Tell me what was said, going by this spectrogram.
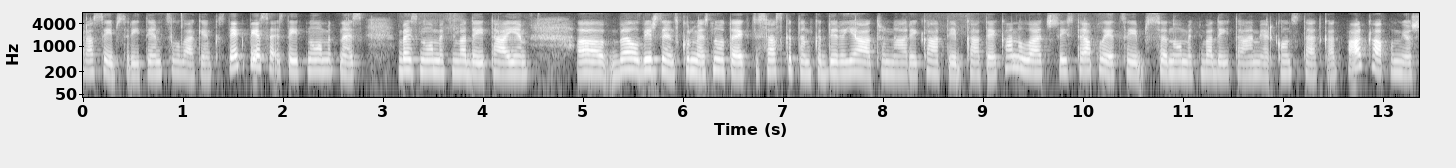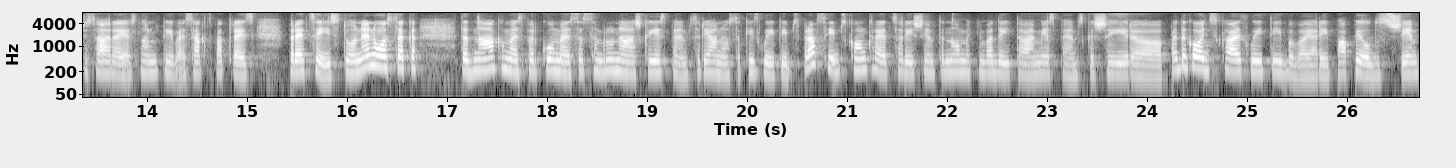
prasības arī tiem cilvēkiem, kas tiek piesaistīti nometnēs bez nometņu vadītājiem. Vēl virziens, kur mēs noteikti saskatām, ka ir jāatrunā arī kārtība, kā tiek anulētas šīs apliecības nometņu vadītājiem, ja ir konstatēta kāda pārkāpuma, jo šis ārējais normatīvais akts patreiz precīzi to nenosaka. Tad nākamais, par ko mēs esam runājuši, ka iespējams ir jānosaka izglītības prasības konkrētas arī šiem nometņu vadītājiem. Iespējams, ka šī ir pedagoģiskā izglītība vai arī papildus šiem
